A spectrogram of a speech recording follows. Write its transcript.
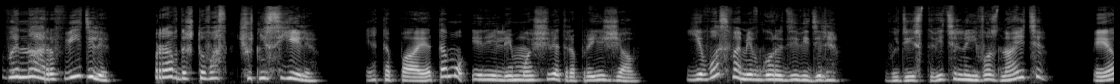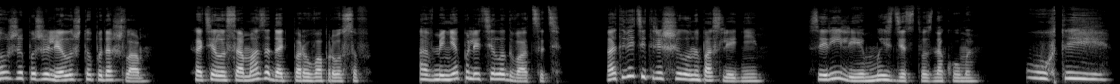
Вы наров видели? Правда, что вас чуть не съели? Это поэтому Ирили Мощь Ветра приезжал. Его с вами в городе видели? Вы действительно его знаете? Я уже пожалела, что подошла. Хотела сама задать пару вопросов, а в меня полетело двадцать. Ответить решила на последний. С Ирилием мы с детства знакомы. Ух ты!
